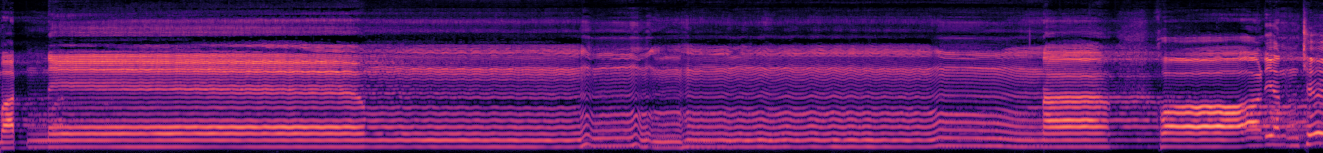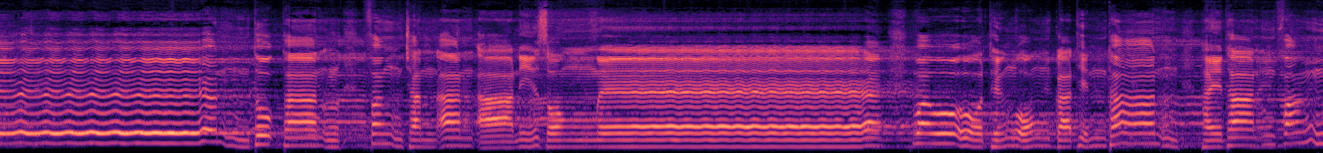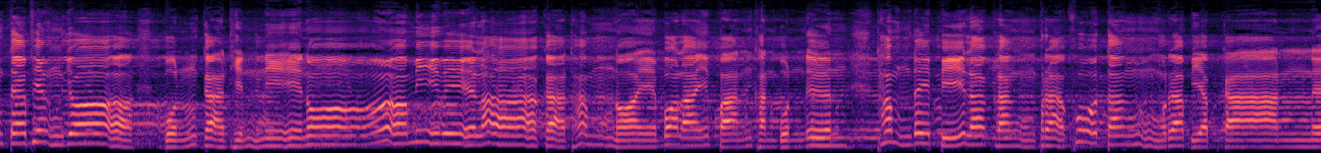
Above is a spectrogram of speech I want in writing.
บัดเนมนาขอเรียนเชิญทุกท่านฟังฉันอ่านอานิสงส์แน่ว้าถึงองค์กฐินท่าน ให้ท่านฟังแต่เพียงย่อ บุญกะถินนี้นอมีเวลากะทำหน่อยบ่หลายปานขันบุญอื่นทำได้ปีละครั้งพระโคตั้งระเบียบการเอ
